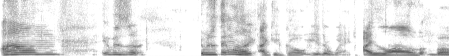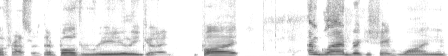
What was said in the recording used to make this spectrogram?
Um, it was a, it was a thing where like I could go either way. I love both wrestlers; they're both really good. But I'm glad Ricochet won.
